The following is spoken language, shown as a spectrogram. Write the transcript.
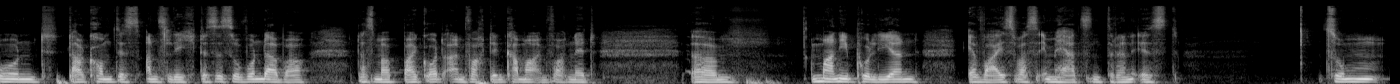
Und da kommt es ans Licht. Das ist so wunderbar, dass man bei Gott einfach, den kann man einfach nicht ähm, manipulieren. Er weiß, was im Herzen drin ist. Zum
